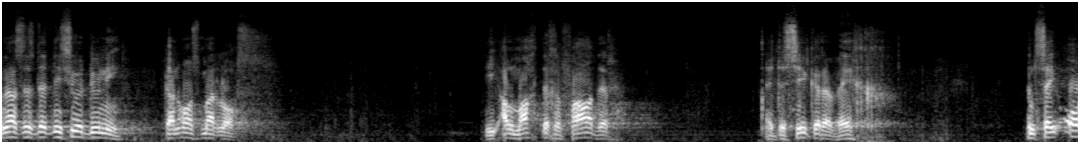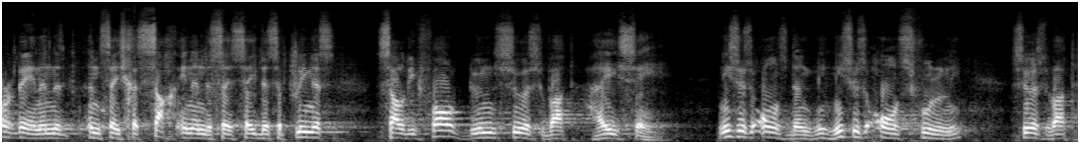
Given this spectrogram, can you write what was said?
En as ons dit nie so doen nie, kan ons maar los. Die almagtige Vader het 'n sekere weg in sy orde en in in sy gesag en in sy sy dissiplines sal die volk doen soos wat hy sê. Nie soos ons dink nie, nie soos ons voel nie, soos wat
